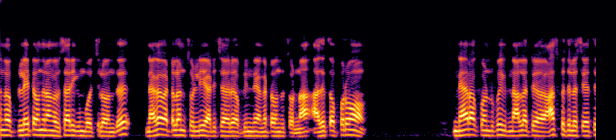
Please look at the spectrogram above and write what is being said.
எங்கள் பிள்ளைகிட்ட வந்து நாங்கள் விசாரிக்கும் போச்சில் வந்து நகை வெட்டலைன்னு சொல்லி அடித்தார் அப்படின்னு எங்கிட்ட வந்து சொன்னான் அதுக்கப்புறம் நேராக கொண்டு போய் நல்ல ஆஸ்பத்திரியில் சேர்த்து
